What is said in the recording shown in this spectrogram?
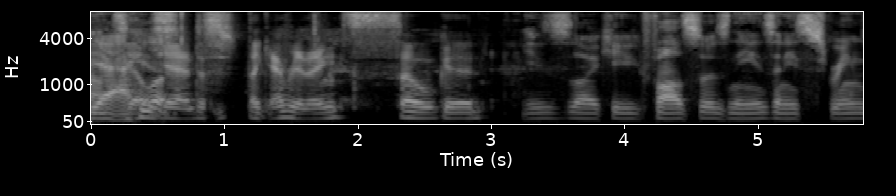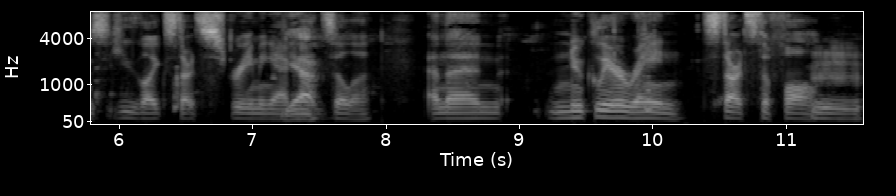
Yeah, he's- yeah, just like everything. So good. He's like he falls to his knees and he screams. He like starts screaming at Yeah. Godzilla, and then nuclear rain starts to fall, Mm.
